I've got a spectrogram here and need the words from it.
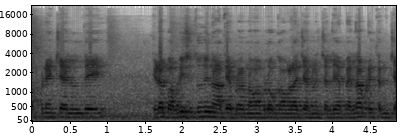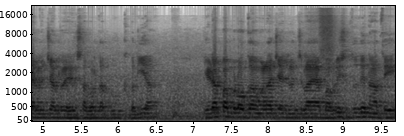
ਆਪਣੇ ਚੈਨਲ ਦੇ ਜਿਹੜਾ ਬਬਲੀ ਸਿੱਧੂ ਦੇ ਨਾਂ ਤੇ ਆਪਣਾ ਨਵਾਂ ਬਲੌਗਾਂ ਵਾਲਾ ਚੈਨਲ ਚੱਲਿਆ, ਪਹਿਲਾਂ ਆਪਣੇ ਤਿੰਨ ਚੈਨਲ ਚੱਲ ਰਹੇ ਸੀ ਸਬਰ ਦਾ ਬੂਕ ਵਧੀਆ। ਜਿਹੜਾ ਆਪਾਂ ਬਲੌਗਾਂ ਵਾਲਾ ਚੈਨਲ ਚਲਾਇਆ ਬਬਲੀ ਸਿੱਧੂ ਦੇ ਨਾਂ ਤੇ,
